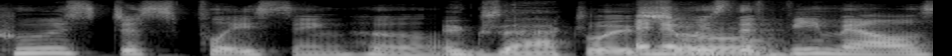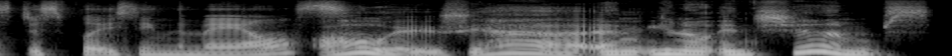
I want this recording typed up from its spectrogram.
who's displacing whom. Exactly. And so, it was the females displacing the males? Always, yeah. And, you know, in chimps,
